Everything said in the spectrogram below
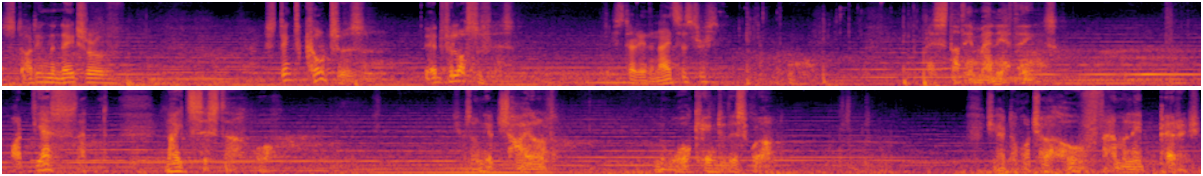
studying the nature of extinct cultures and dead philosophies. You study the Night Sisters? I study many things. But yes, that Night Sister, oh, she was only a child when the war came to this world. She had to watch her whole family perish.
